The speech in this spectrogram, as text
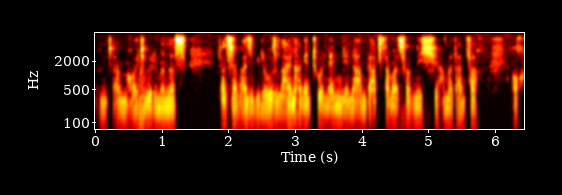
Und ähm, heute würde man das klassischerweise Below the Line Agentur nennen. Den Namen gab es damals noch nicht. Wir haben halt einfach auch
